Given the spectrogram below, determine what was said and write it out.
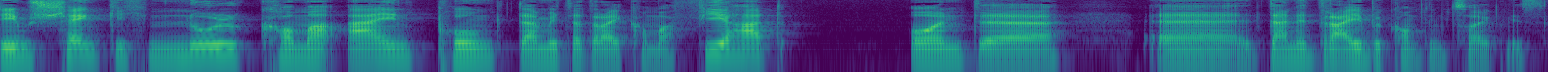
dem schenke ich 0,1 Punkt, damit er 3,4 hat und äh, äh, deine 3 bekommt im Zeugnis.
